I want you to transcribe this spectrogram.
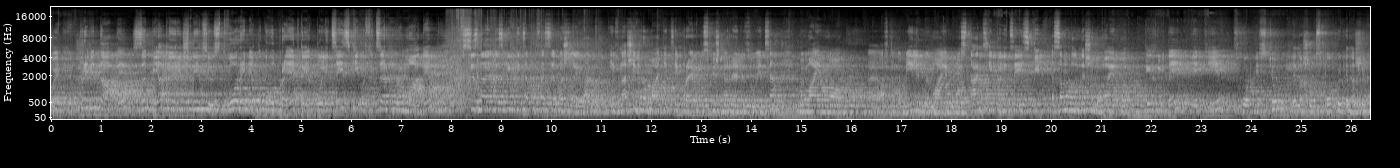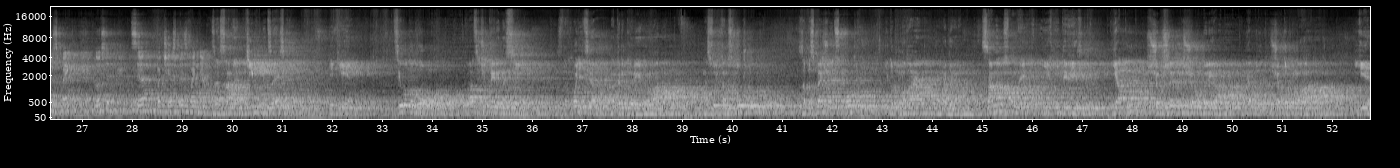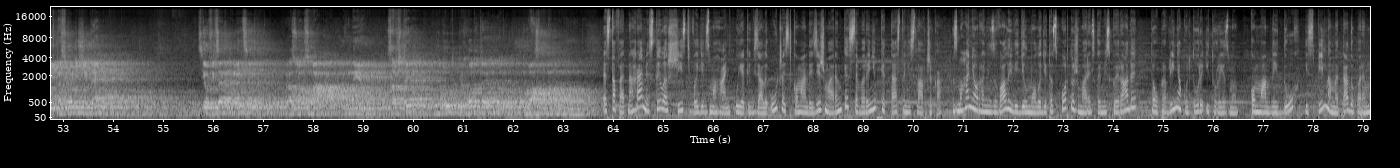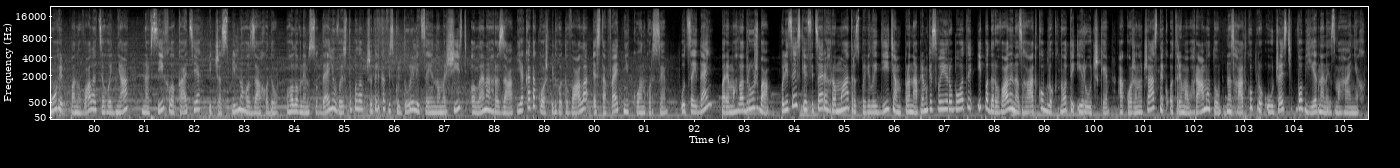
привітати з п'ятою річницею створення такого проєкту, як поліцейський офіцер громади. В нашій громаді цей проєкт успішно реалізується. Ми маємо е, автомобілі, ми маємо станції поліцейські. А саме головне, що ми маємо тих людей, які з гордістю для нашого спокою, для нашої безпеки носять це почесне звання. Це саме ті поліцейські, які цілодобово, 24 на 7 знаходяться на території громади, несуть там службу, забезпечують спокій і допомагають громадянам. Саме основний їхній девіз Я тут, щоб жити, щоб оберігати. Я тут, щоб допомагати. І на сьогоднішній день ці офіцери поліції разом з вами, і вони завжди будуть приходити до вас на допомогу. Естафетна гра містила шість видів змагань, у яких взяли участь команди зі Жмеринки, Северинівки та Станіславчика. Змагання організували відділ молоді та спорту Жмеринської міської ради та управління культури і туризму. Командний дух і спільна мета до перемоги панувала цього дня на всіх локаціях під час спільного заходу. Головним суддею виступила вчителька фізкультури ліцею номер 6 Олена Гроза, яка також підготувала естафетні конкурси. У цей день перемогла дружба. Поліцейські офіцери громад розповіли дітям про напрямки своєї роботи і подарували на згадку блокноти і ручки. А кожен учасник отримав грамоту на згадку про участь в об'єднаних змаганнях.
